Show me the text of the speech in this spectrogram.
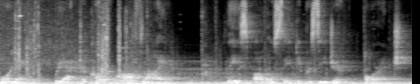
Warning, reactor core offline. Please follow safety procedure orange.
